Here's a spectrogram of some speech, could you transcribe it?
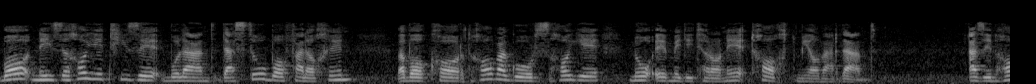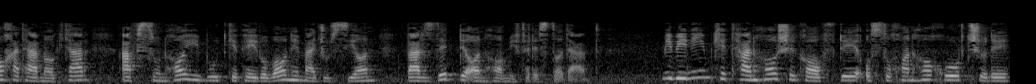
با نیزه های تیز بلند دسته و با فلاخن و با کاردها و گرزهای نوع مدیترانه تاخت می آوردند. از اینها خطرناکتر افسونهایی بود که پیروان مجوسیان بر ضد آنها میفرستادند. می‌بینیم که تنها شکافته، استخوانها خرد شده،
